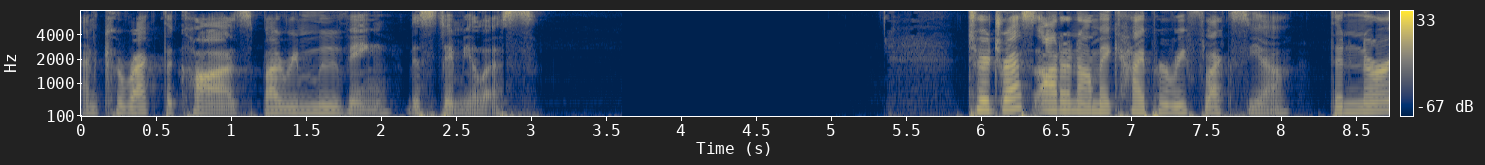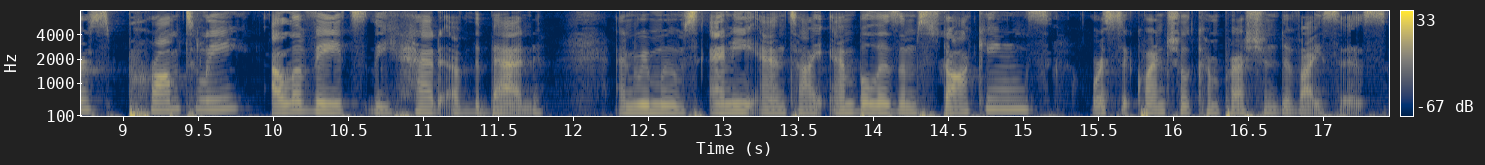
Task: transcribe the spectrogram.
and correct the cause by removing the stimulus. To address autonomic hyperreflexia, the nurse promptly elevates the head of the bed and removes any anti-embolism stockings or sequential compression devices.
